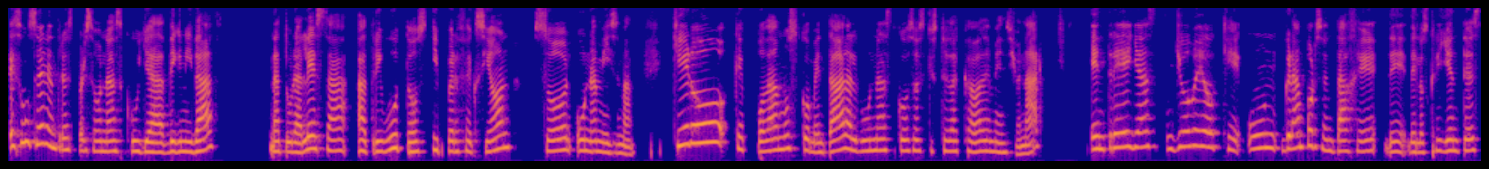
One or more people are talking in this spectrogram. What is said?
es un ser en tres personas cuya dignidad, naturaleza, atributos y perfección son una misma. Quiero que podamos comentar algunas cosas que usted acaba de mencionar. Entre ellas, yo veo que un gran porcentaje de, los creyentes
